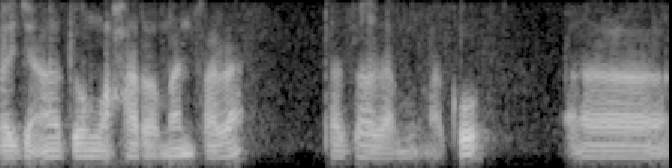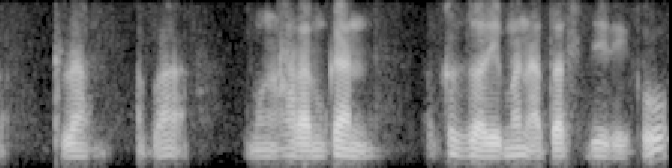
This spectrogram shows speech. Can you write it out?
Faja'atu muharraman fala tazalamu. Aku uh, telah apa? mengharamkan kezaliman atas diriku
